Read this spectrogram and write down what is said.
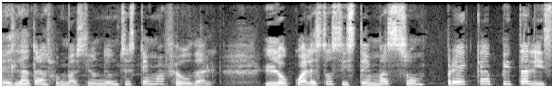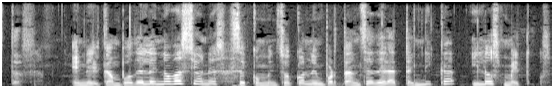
es la transformación de un sistema feudal, lo cual estos sistemas son precapitalistas. En el campo de las innovaciones se comenzó con la importancia de la técnica y los métodos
